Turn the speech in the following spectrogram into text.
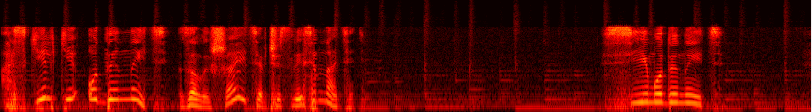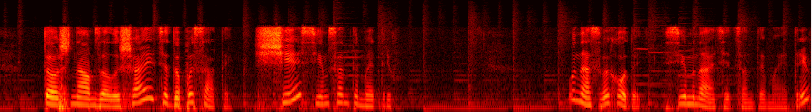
А скільки одиниць залишається в числі 17? 7 одиниць. Тож нам залишається дописати ще 7 сантиметрів. У нас виходить 17 сантиметрів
